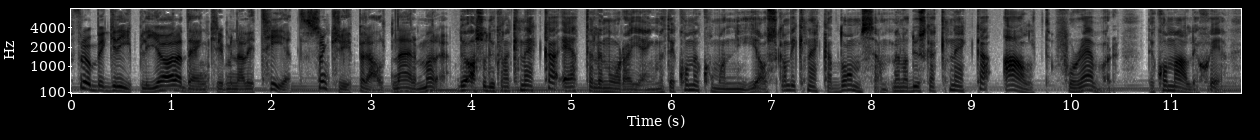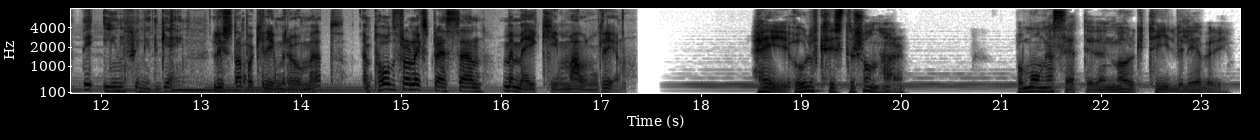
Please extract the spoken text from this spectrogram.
för att begripliggöra den kriminalitet som kryper allt närmare. Du, alltså, du kan knäcka ett eller några gäng, men det kommer komma nya och så kan vi knäcka dem sen. Men att du ska knäcka allt forever, det kommer aldrig ske. Det är infinite gain. Lyssna på Krimrummet, en podd från Expressen med mig Kim Malmgren. Hej, Ulf Kristersson här. På många sätt är det en mörk tid vi lever i.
